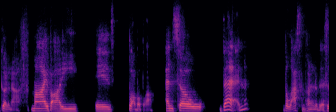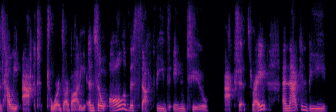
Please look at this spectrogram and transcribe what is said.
good enough. My body is blah, blah, blah. And so then the last component of this is how we act towards our body. And so all of this stuff feeds into actions, right? And that can be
